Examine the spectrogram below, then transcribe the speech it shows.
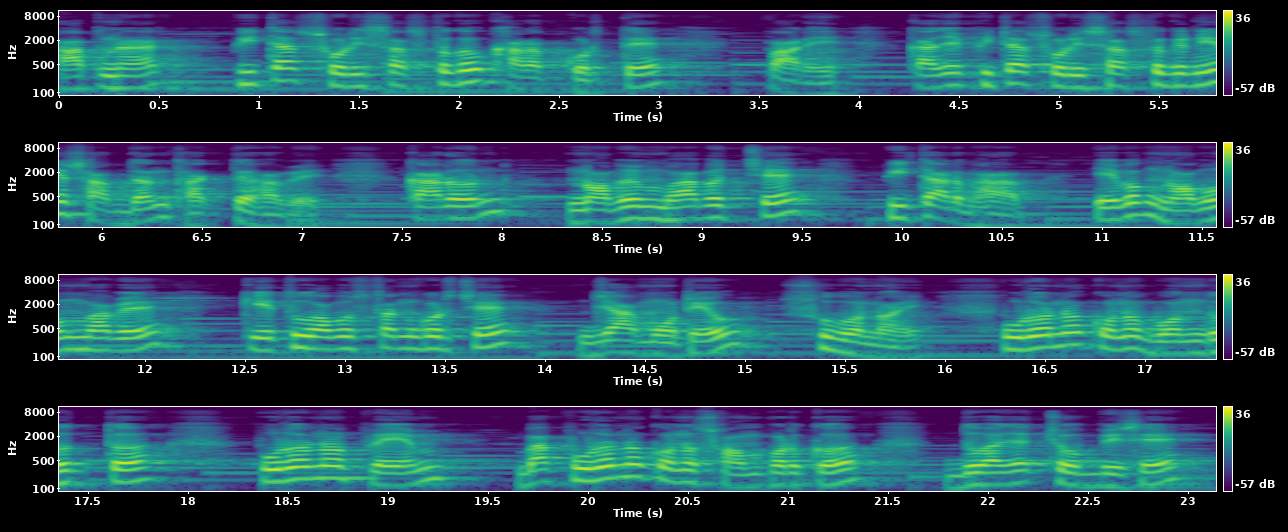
আপনার পিতার শরীর স্বাস্থ্যকেও খারাপ করতে পারে। কাজে পিতার শরীর স্বাস্থ্যকে নিয়ে সাবধান থাকতে হবে। কারণ নবম ভাব হচ্ছে পিতার ভাব এবং নবম ভাবে কেতু অবস্থান করছে যা মোটেও শুভ নয়। পুরনো কোনো বন্ধুত্ব, পুরনো প্রেম বা পুরনো কোনো সম্পর্ক দু হাজার চব্বিশে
